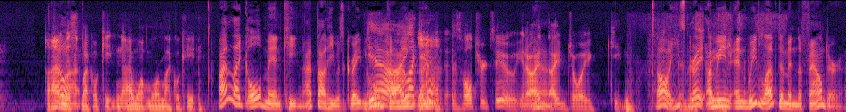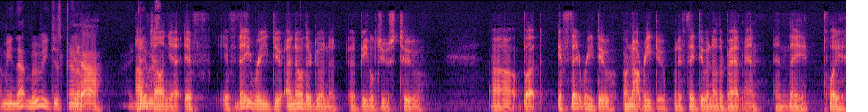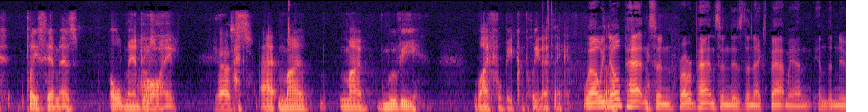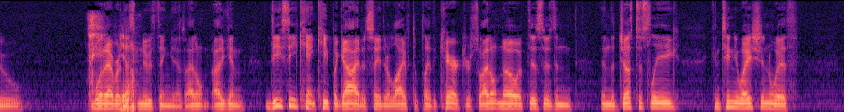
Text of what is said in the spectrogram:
I Oh, miss I- Michael Keaton. I want more Michael Keaton. I like old man Keaton. I thought he was great in Yeah, I like Yeah. him as Vulture too. You know, Yeah. I I enjoy Keaton. Oh, he's great. I mean, and we loved him in The Founder. I mean, that movie just kind Yeah. of. I'm us- telling you, if if they redo, I know they're doing a, a Beetlejuice too, uh, but if they redo or not redo, but if they do another Batman and they play place him as old man Bruce Oh, Wayne, Yes. I, my my movie life will be complete. I think. Well, we So- know Pattinson, Robert Pattinson, is the next Batman in the new, whatever Yeah. this new thing is. I don't. Again, DC can't keep a guy to save their life to play the character, so I don't know if this is in in the Justice League continuation with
